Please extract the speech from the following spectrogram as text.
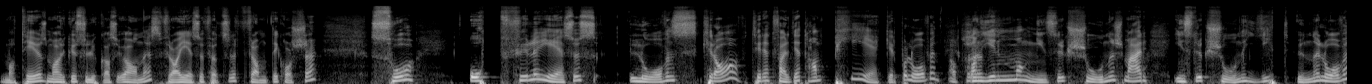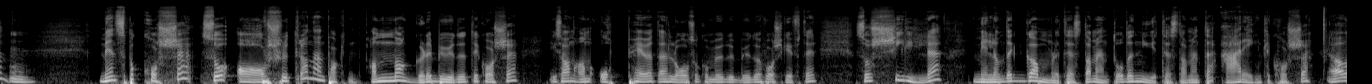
Matteus, Markus, Lukas Johannes, fra Jesu fødsel fram til korset, så oppfyller Jesus lovens krav til rettferdighet. Han peker på loven. Absolutt. Han gir mange instruksjoner som er instruksjoner gitt under loven. Mens på korset så avslutter han den pakten. Han nagler budet til korset. Han opphevet den lov som kom med bud og forskrifter. Så skillet mellom Det gamle testamentet og Det nye testamentet er egentlig korset. Ja.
